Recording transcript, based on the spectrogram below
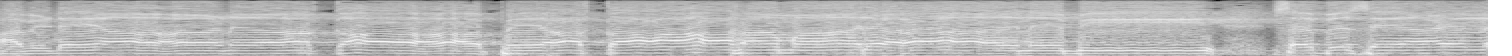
അവിടെയാണ് നബി സബ്സെ അല്ല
